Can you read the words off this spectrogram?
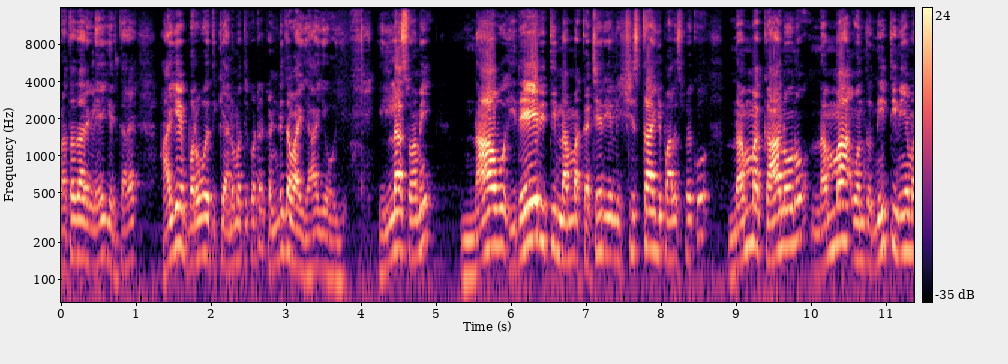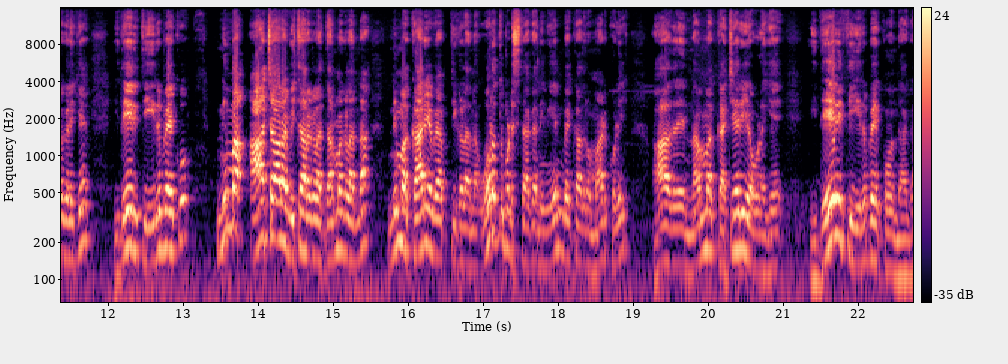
ವ್ರತಧಾರಿಗಳು ಹೇಗಿರ್ತಾರೆ, ಹಾಗೇ ಬರುವುದಕ್ಕೆ ಅನುಮತಿ ಕೊಟ್ಟರೆ ಖಂಡಿತವಾಗಿ ಹಾಗೆ ಹೋಗಿ. ಇಲ್ಲ ಸ್ವಾಮಿ, ನಾವು ಇದೇ ರೀತಿ ನಮ್ಮ ಕಚೇರಿಯಲ್ಲಿ ಶಿಸ್ತಾಗಿ ಪಾಲಿಸಬೇಕು, ನಮ್ಮ ಕಾನೂನು, ನಮ್ಮ ಒಂದು ನೀತಿ ನಿಯಮಗಳಿಗೆ ಇದೇ ರೀತಿ ಇರಬೇಕು. ನಿಮ್ಮ ಆಚಾರ ವಿಚಾರಗಳ ಧರ್ಮಗಳನ್ನು, ನಿಮ್ಮ ಕಾರ್ಯವ್ಯಾಪ್ತಿಗಳನ್ನು ಹೊರತುಪಡಿಸಿದಾಗ ನೀವು ಏನು ಬೇಕಾದರೂ ಮಾಡಿಕೊಳ್ಳಿ. ಆದರೆ ನಮ್ಮ ಕಚೇರಿಯ ಒಳಗೆ ಇದೇ ರೀತಿ ಇರಬೇಕು ಅಂದಾಗ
